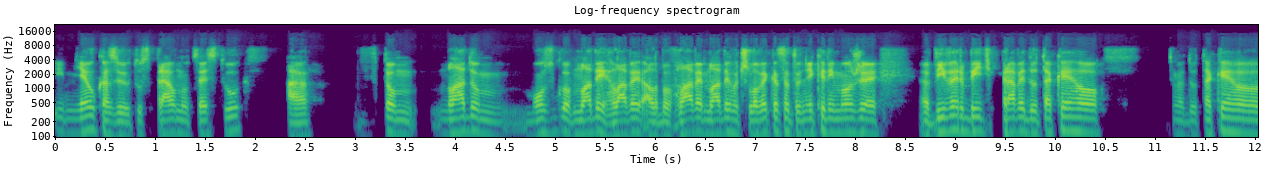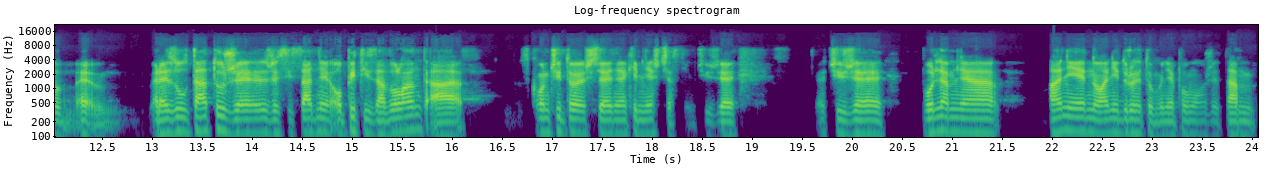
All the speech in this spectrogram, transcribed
im neukazujú tú správnu cestu a v tom mladom mozgu, v mladej hlave alebo v hlave mladého človeka sa to niekedy môže vyverbiť práve do takého, do takého e, rezultátu, že, že si sadne opitý za volant a skončí to ešte nejakým nešťastím. Čiže, čiže podľa mňa ani jedno, ani druhé tomu nepomôže. Tam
